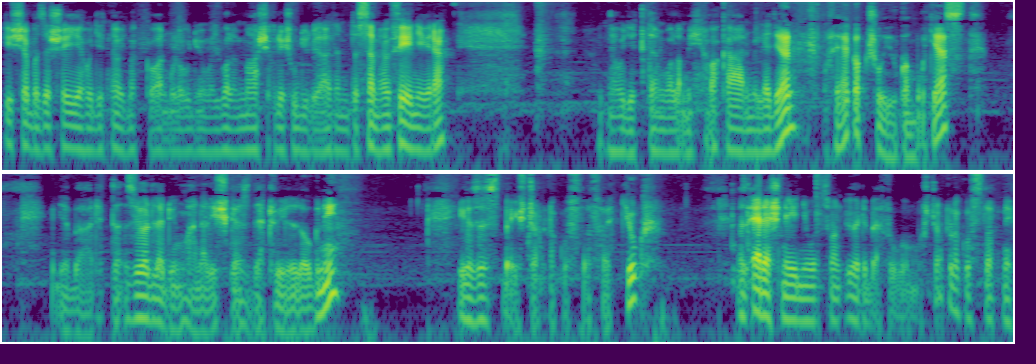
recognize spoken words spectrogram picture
kisebb az esélye, hogy itt nehogy megkarmolódjon, vagy valami másikra, és úgy üljeltem, mint a szemem fényére. Hogy nehogy itt valami akármi legyen. Felkapcsoljuk a motyeszt. Ugyebár itt a zöld ledünk már el is kezdett villogni. Igaz, ezt be is csatlakoztathatjuk. Az RS485-be fogom most csatlakoztatni.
